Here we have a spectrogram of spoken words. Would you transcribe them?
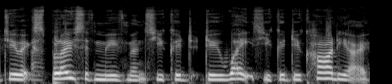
do explosive movements, you could do weights, you could do cardio,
